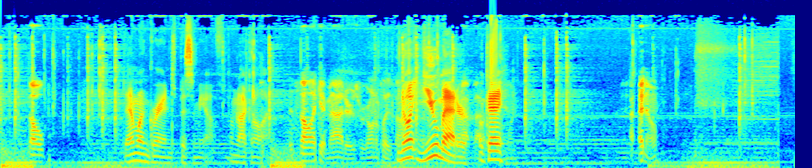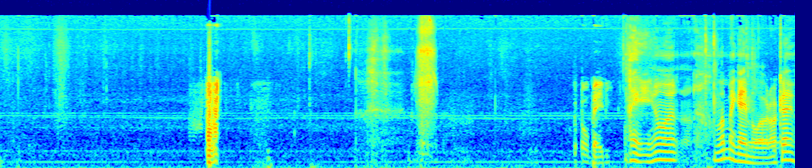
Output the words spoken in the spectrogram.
Nope. Nope. Then one grand is pissing me off. I'm not gonna lie. It's not like it matters. We're going to play zombies. You know what? You matter, okay? I know. Oh, baby. Hey, you know what? Let my game load, okay?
